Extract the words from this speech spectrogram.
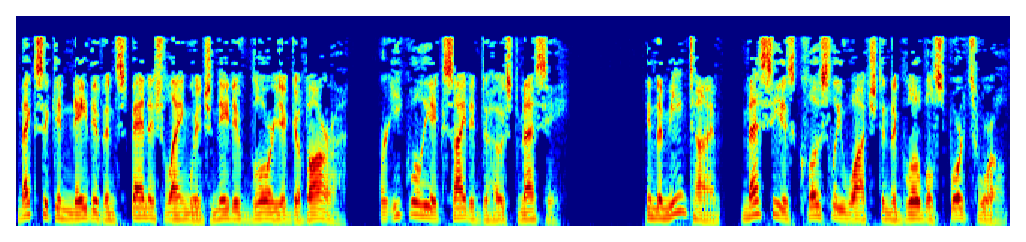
Mexican native and Spanish language native Gloria Guevara, are equally excited to host Messi. In the meantime, Messi is closely watched in the global sports world,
